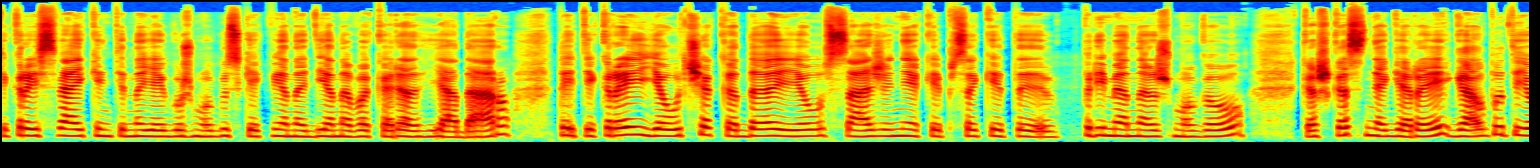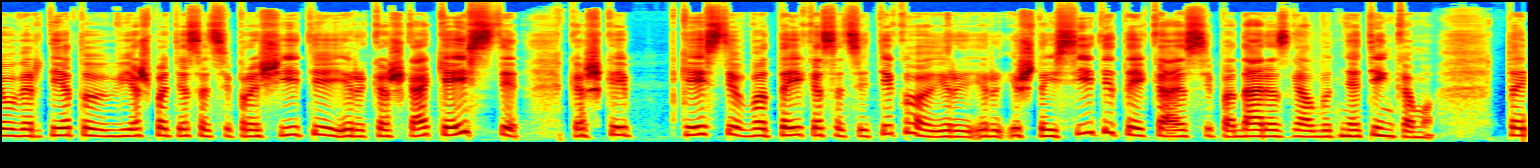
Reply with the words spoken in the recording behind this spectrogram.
tikrai sveikintina, jeigu žmogus kiekvieną dieną vakare ją daro, tai tikrai jaučia, kada jau sąžinė, kaip sakyti, primena žmogau, kažkas negerai, galbūt jau vertėtų viešpaties atsiprašyti ir kažką keisti, kažkaip keisti va tai, kas atsitiko ir, ir ištaisyti tai, ką esi padaręs galbūt netinkamo. Tai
